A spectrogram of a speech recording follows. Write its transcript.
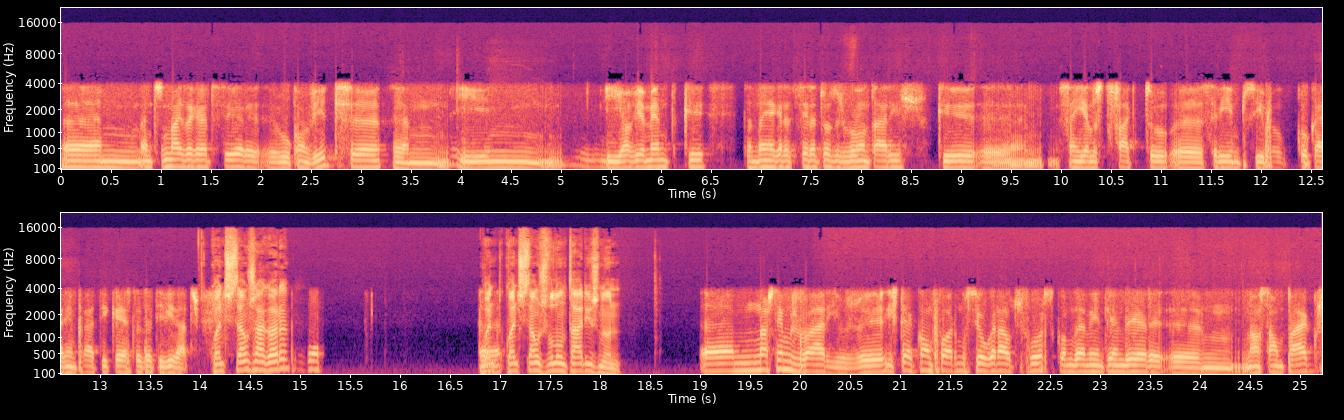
Um, antes de mais agradecer o convite um, e, e obviamente que também agradecer a todos os voluntários que uh, sem eles de facto uh, seria impossível colocar em prática estas atividades. Quantos são já agora? Uh, Quantos são os voluntários, Nuno? nós temos vários. isto é conforme o seu grau de esforço, como devem entender, não são pagos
